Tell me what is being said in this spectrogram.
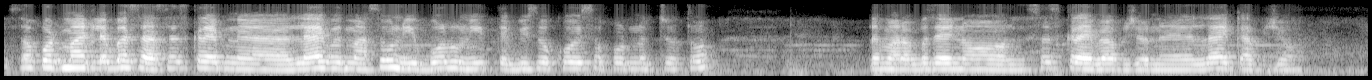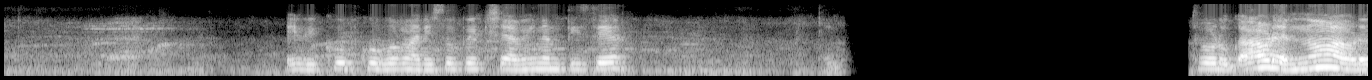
સપોર્ટમાં એટલે બસ આ સબસ્ક્રાઈબ ને લાઈવમાં શું નહીં બોલું નહીં તે બીજો કોઈ સપોર્ટ નથી જોતો. તમારા બધાનો સબસ્ક્રાઈબ આપજો ને લાઈક આપજો. એવી ખૂબ ખૂબ અમારી શુભેચ્છા, વિનંતી છે. થોડુંક આવડે, ન આવડે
